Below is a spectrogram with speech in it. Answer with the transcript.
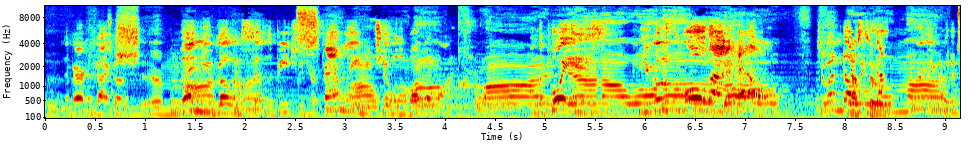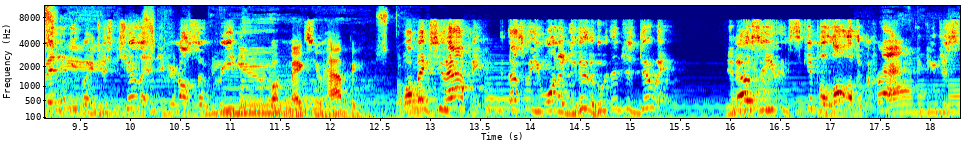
And the American guy goes, then you go and sit on the beach with your family and you chill with a bottle of wine. And the point is, you go through all that hell to end up Just to- exactly where you would have been anyway, just chilling if you're not so greedy. What makes you happy? What makes you happy? If that's what you want to do, then just do it. You know, so you can skip a lot of the crap if you just,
